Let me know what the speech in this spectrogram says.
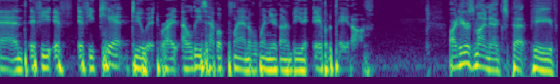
And if you if if you can't do it, right, at least have a plan of when you're going to be able to pay it off. All right, here's my next pet peeve.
